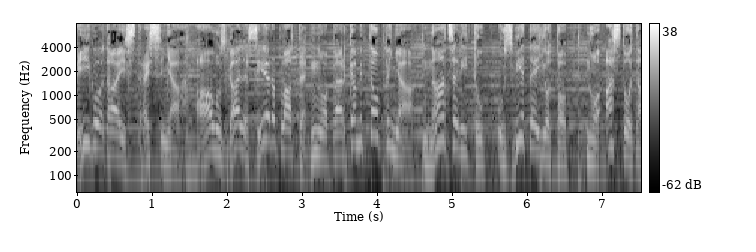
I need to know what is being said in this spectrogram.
līgotāji stresiņā, alus gaļas ieraplate nopērkami topiņā. Nāc arī tu uz vietējo top no 8.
